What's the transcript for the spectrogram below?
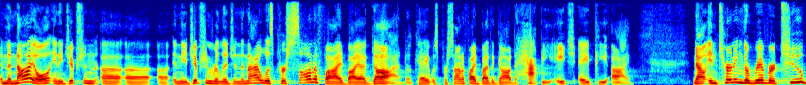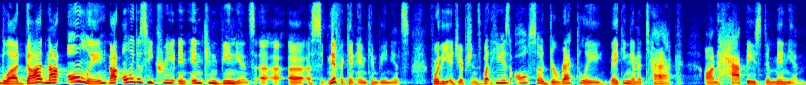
And the Nile in Egyptian, uh, uh, uh, in the Egyptian religion, the Nile was personified by a god. Okay, it was personified by the god Hapi, H A P I. Now, in turning the river to blood, God not only, not only does he create an inconvenience, a, a, a, significant inconvenience for the Egyptians, but he is also directly making an attack on Hapi's dominion.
